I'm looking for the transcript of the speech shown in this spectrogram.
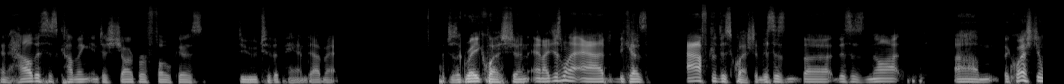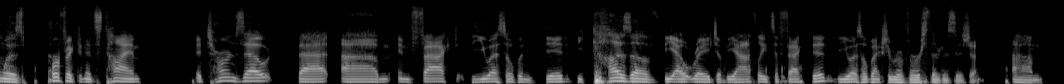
and how this is coming into sharper focus due to the pandemic which is a great question and i just want to add because after this question this is the this is not um, the question was perfect in its time. It turns out that um, in fact the us open did because of the outrage of the athletes affected the us open actually reversed their decision. Um,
